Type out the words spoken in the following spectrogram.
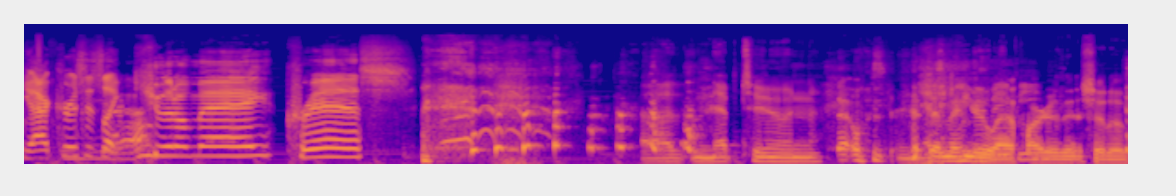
Yeah, Chris is like Yeah. Kurome, Chris. Uh, Neptune. That was that made me laugh maybe? harder than it should have.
